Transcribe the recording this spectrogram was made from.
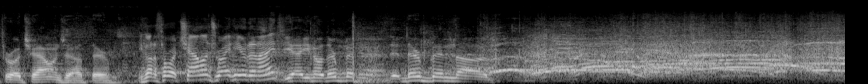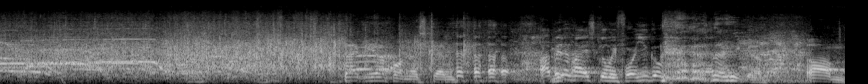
throw a challenge out there. You're going to throw a challenge right here tonight? Yeah, you know, there've been there've been. Uh, Back me up on this, Kevin. I've been in high school before. You go. there you go. Um,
